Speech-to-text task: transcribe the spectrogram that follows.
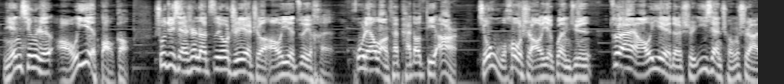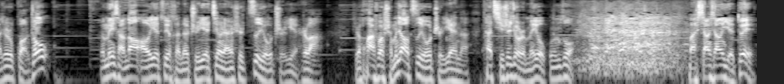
年轻人熬夜报告。数据显示呢，自由职业者熬夜最狠，互联网才排到第二，九五后是熬夜冠军。最爱熬夜的是一线城市啊，就是广州。没想到熬夜最狠的职业竟然是自由职业，是吧？这话说什么叫自由职业呢？它其实就是没有工作。那想想也对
